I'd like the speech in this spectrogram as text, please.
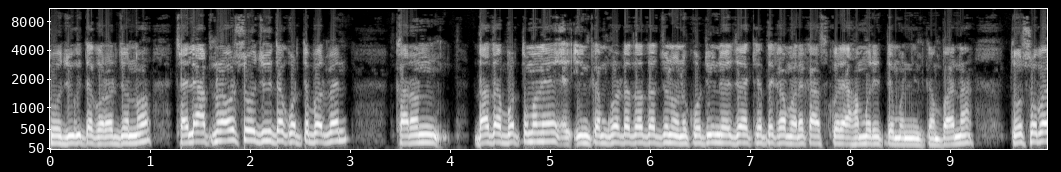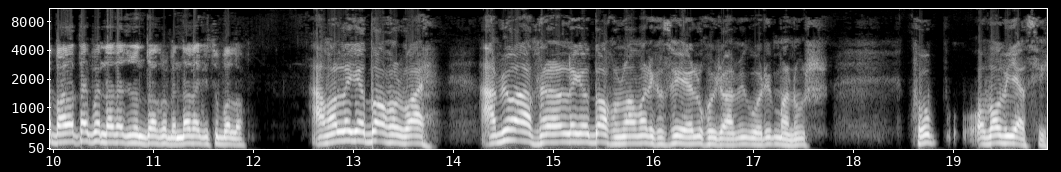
সহযোগিতা করার জন্য। চাইলে আপনারাও সহযোগিতা করতে পারবেন। কারণ দাদা বর্তমানে ইনকাম করাটা দাদার জন্য অনেক কঠিন হয়ে যায়, খেতে কামারে কাজ করে আমার তেমন ইনকাম পায় না। তো সবাই ভালো থাকবেন, দাদার জন্য দোয়া করবেন। দাদা, কিছু বলো। আমার লেগে দোয়া করবাই আমিও আপনার লেগে দোয়া করব আমার কাছে হেল্প আমি গরিব মানুষ। খুব অভাবই আছি।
